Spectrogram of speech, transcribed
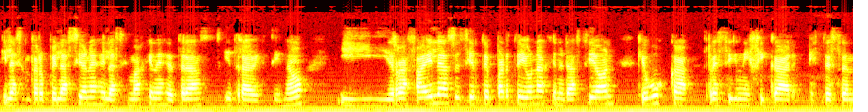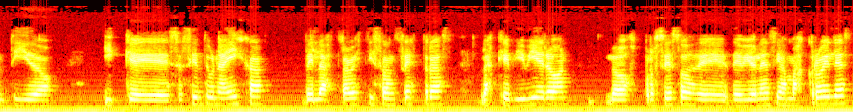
y las interpelaciones de las imágenes de trans y travestis, ¿no? Y Rafaela se siente parte de una generación que busca resignificar este sentido y que se siente una hija de las travestis ancestras, las que vivieron los procesos de, violencias más crueles.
